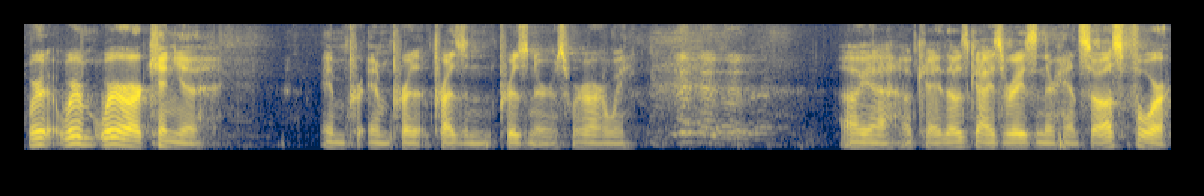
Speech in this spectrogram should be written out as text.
Where, where, where are Kenya in, in prison, prisoners? Where are we? Oh, yeah, okay. Those guys raising their hands. So, us four,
